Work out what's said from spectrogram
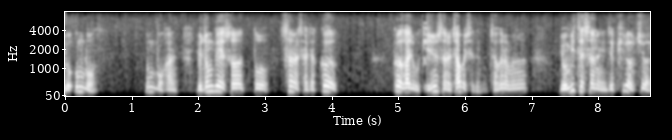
요 음봉, 음봉 한 요 정도에서 또 선을 살짝 끄, 꺼가지고 기준선을 잡으셔야 됩니다. 자, 그러면은 요 밑에서는 이제 필요 없죠.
